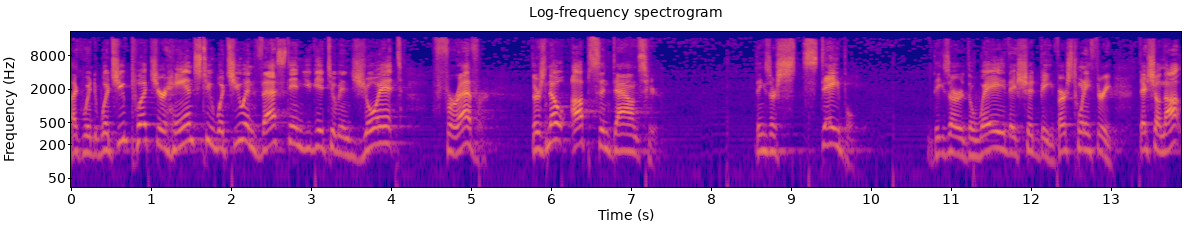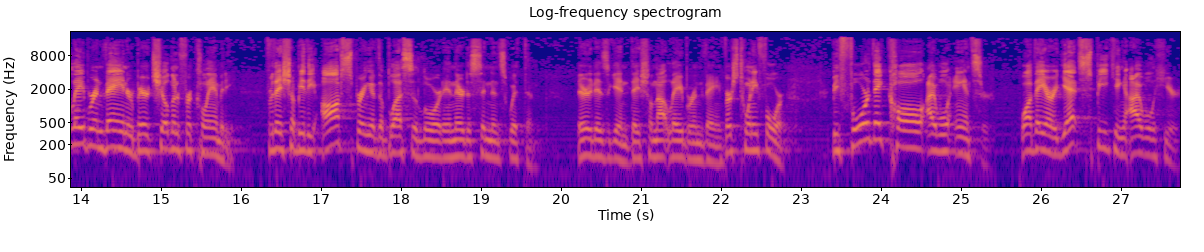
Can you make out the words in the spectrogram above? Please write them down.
Like when, what you put your hands to, what you invest in, you get to enjoy it forever. There's no ups and downs here. Things are stable. These are the way they should be. Verse 23 They shall not labor in vain or bear children for calamity, for they shall be the offspring of the blessed Lord and their descendants with them. There it is again. They shall not labor in vain. Verse 24 Before they call, I will answer. While they are yet speaking, I will hear.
